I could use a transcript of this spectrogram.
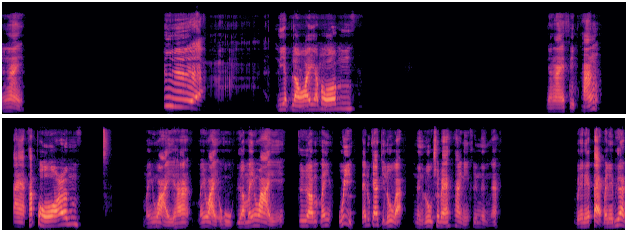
ยังไงอเรียบร้อยครับผม ยังไงสิบครั้ง แตกครับผม ไม่ไหวฮะ ไม่ไหว โอ้โห เกลือไม่ไหว เกลือไม่ อุ้ย ได้ลูกแก้วกี่ลูกอะ่ะหนึ่งลูกใช่ไหมถ้าอย่างนี้คือหนึ่งนะ เวเลสแตกไปเลยเพื่อน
